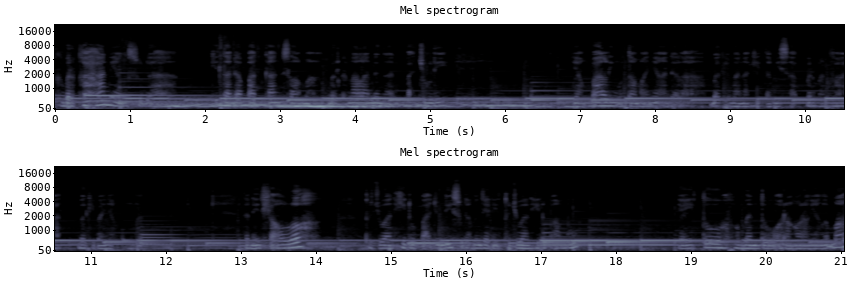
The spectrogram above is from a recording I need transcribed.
keberkahan yang sudah kita dapatkan selama berkenalan dengan Pak Juli insya Allah tujuan hidup Pak Juli sudah menjadi tujuan hidup Ambu yaitu membantu orang-orang yang lemah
